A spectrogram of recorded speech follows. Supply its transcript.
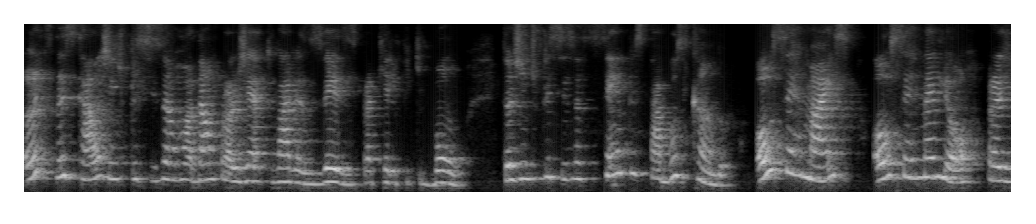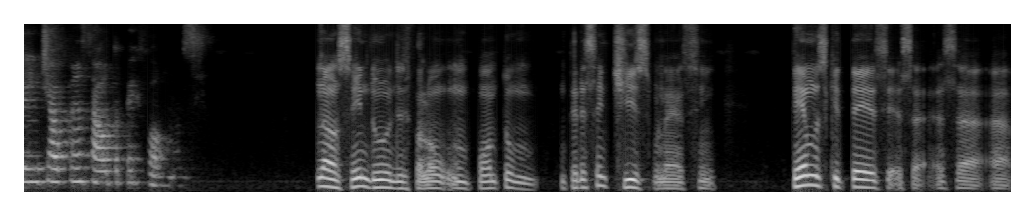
antes da escala, a gente precisa rodar um projeto várias vezes para que ele fique bom. Então, a gente precisa sempre estar buscando ou ser mais ou ser melhor para a gente alcançar alta performance. Não, sem dúvida, você falou um ponto interessantíssimo, né? Assim, temos que ter essa, essa a...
